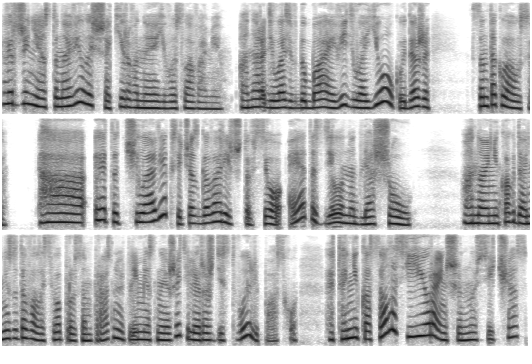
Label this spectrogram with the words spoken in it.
Вирджиния остановилась, шокированная его словами. Она родилась в Дубае, видела елку и даже Санта-Клауса. А этот человек сейчас говорит, что все это сделано для шоу. Она никогда не задавалась вопросом, празднуют ли местные жители Рождество или Пасху. Это не касалось ее раньше, но сейчас...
